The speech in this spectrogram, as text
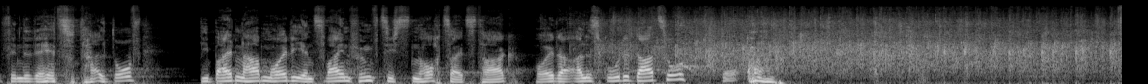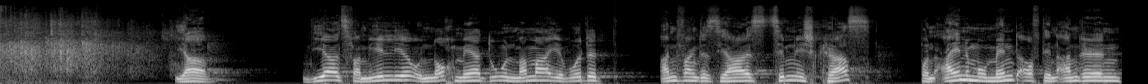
findet er jetzt total doof. Die beiden haben heute ihren 52. Hochzeitstag. Heute alles Gute dazu. Ja, wir als Familie und noch mehr du und Mama, ihr wurdet Anfang des Jahres ziemlich krass von einem Moment auf den anderen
